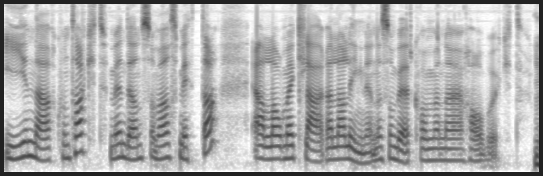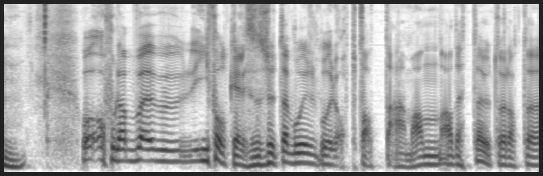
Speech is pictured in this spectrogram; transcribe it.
i nær kontakt med den som er smitta, eller med klær eller lignende som vedkommende har brukt. Mm. Og, og I Folkehelseinstituttet, hvor, hvor, opptatt er man av dette, utover at det,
